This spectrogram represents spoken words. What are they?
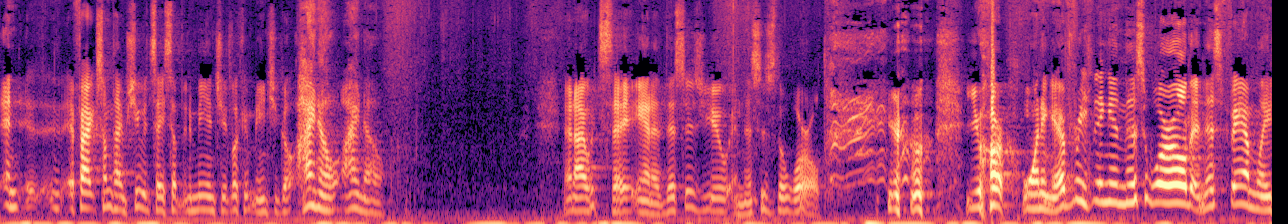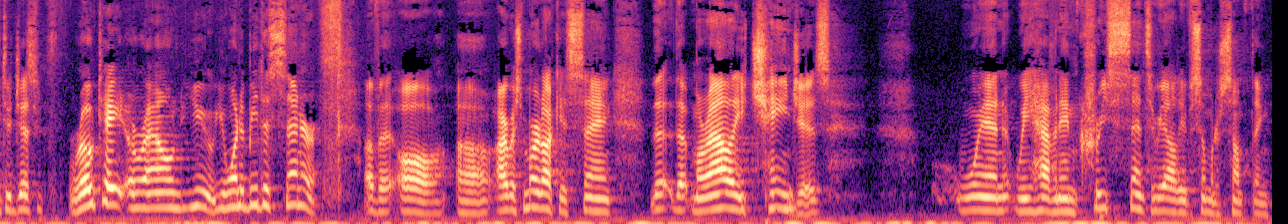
and uh, in fact, sometimes she would say something to me and she'd look at me and she'd go, I know, I know. And I would say, Anna, this is you and this is the world. you, are wanting everything in this world and this family to just rotate around you. You want to be the center of it all. Uh, Iris Murdoch is saying that, that morality changes when we have an increased sense of reality of someone or something.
